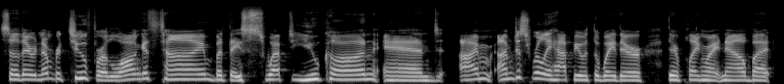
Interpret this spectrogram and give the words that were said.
So they were number two for the longest time, but they swept UConn, and I'm I'm just really happy with the way they're they're playing right now. But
